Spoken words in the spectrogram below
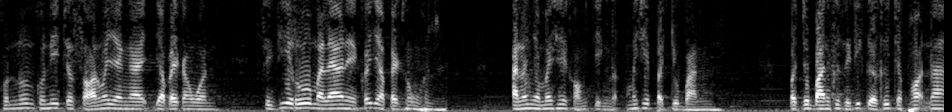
คนนู้นคนนี้จะสอนว่ายังไง อย่าไปกังวล สิ่งที่รู้มาแล้วเนี่ยก็อย่าไปกังวล อันนั้นยังไม่ใช่ของจริงหรอกไม่ใช่ปัจจุบัน ปัจจุบันคือสิ่งที่เกิดขึ้นเฉพาะหน้า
